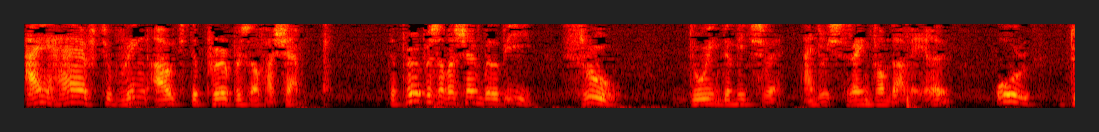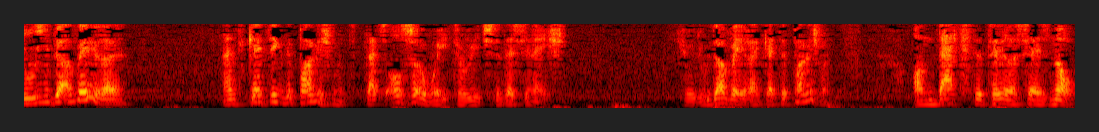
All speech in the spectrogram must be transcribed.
I have to bring out the purpose of Hashem. The purpose of Hashem will be through doing the mitzvah and restrain from the Avera, or doing the Avera and getting the punishment. That's also a way to reach the destination. You do the Avera and get the punishment. On that, the Torah says, no.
